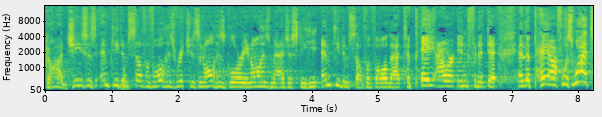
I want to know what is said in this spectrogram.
God. Jesus emptied himself of all his riches and all his glory and all his majesty. He emptied himself of all that to pay our infinite debt. And the payoff was what?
